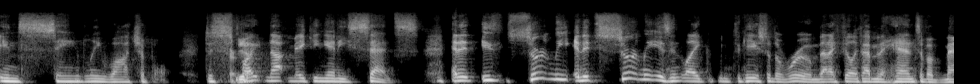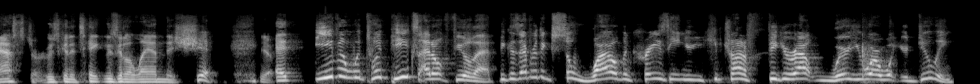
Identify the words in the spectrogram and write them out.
insanely watchable despite not making any sense. And it is certainly and it certainly isn't like in the case of the room that i feel like i'm in the hands of a master who's going to take who's going to land this ship. Yep. and even with twin peaks i don't feel that because everything's so wild and crazy and you, you keep trying to figure out where you are what you're doing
